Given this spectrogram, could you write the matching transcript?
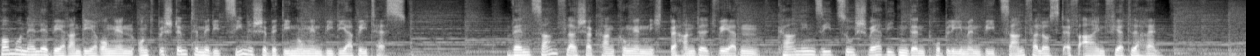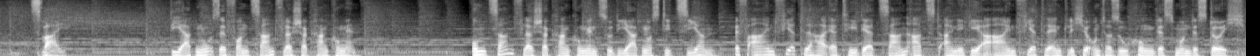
hormonelle Verandierungen und bestimmte medizinische Bedingungen wie Diabetes. Wenn Zahnfleischerkrankungen nicht behandelt werden, können sie zu schwerwiegenden Problemen wie Zahnverlust FA ein Viertel Renn. 2. Diagnose von Zahnfleischerkrankungen um Zahnfleischerkrankungen zu diagnostizieren, FA ein Viertel HRT der Zahnarzt eine GAA ein Viertelendliche Untersuchung des Mundes durch,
